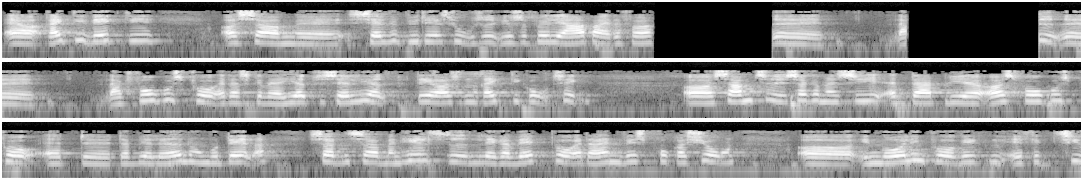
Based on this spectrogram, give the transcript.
er rigtig vigtige, og som øh, selve bydelshuset jo selvfølgelig arbejder for. Øh, lagt, øh, lagt fokus på, at der skal være hjælp til selvhjælp. Det er også en rigtig god ting. Og samtidig så kan man sige, at der bliver også fokus på, at øh, der bliver lavet nogle modeller, sådan så man hele tiden lægger vægt på, at der er en vis progression og en måling på, hvilken effektiv,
